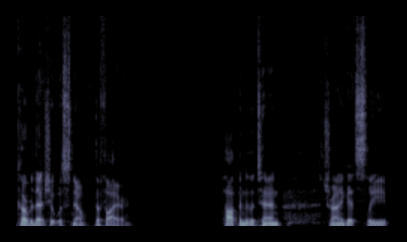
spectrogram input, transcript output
covered that shit with snow, the fire. Hop into the tent, trying to get sleep,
